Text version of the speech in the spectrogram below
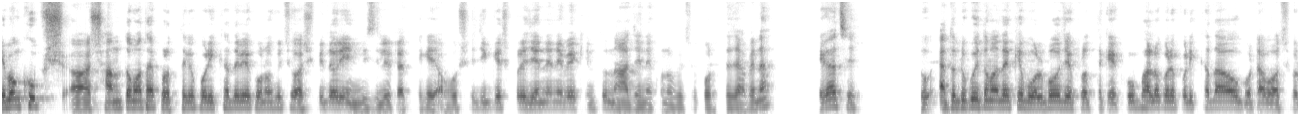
এবং খুব শান্ত মাথায় প্রত্যেকে পরীক্ষা দেবে, কোনো কিছু অসুবিধা হলে ইনভিজিলেটর থেকে অবশ্যই জিজ্ঞেস করে জেনে নেবে, কিন্তু না জেনে কোনো কিছু করতে যাবে না, ঠিক আছে? তো এতটুকুই তোমাদেরকে বলব যে, প্রত্যেকে খুব ভালো করে পরীক্ষা দাও, গোটা বছর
